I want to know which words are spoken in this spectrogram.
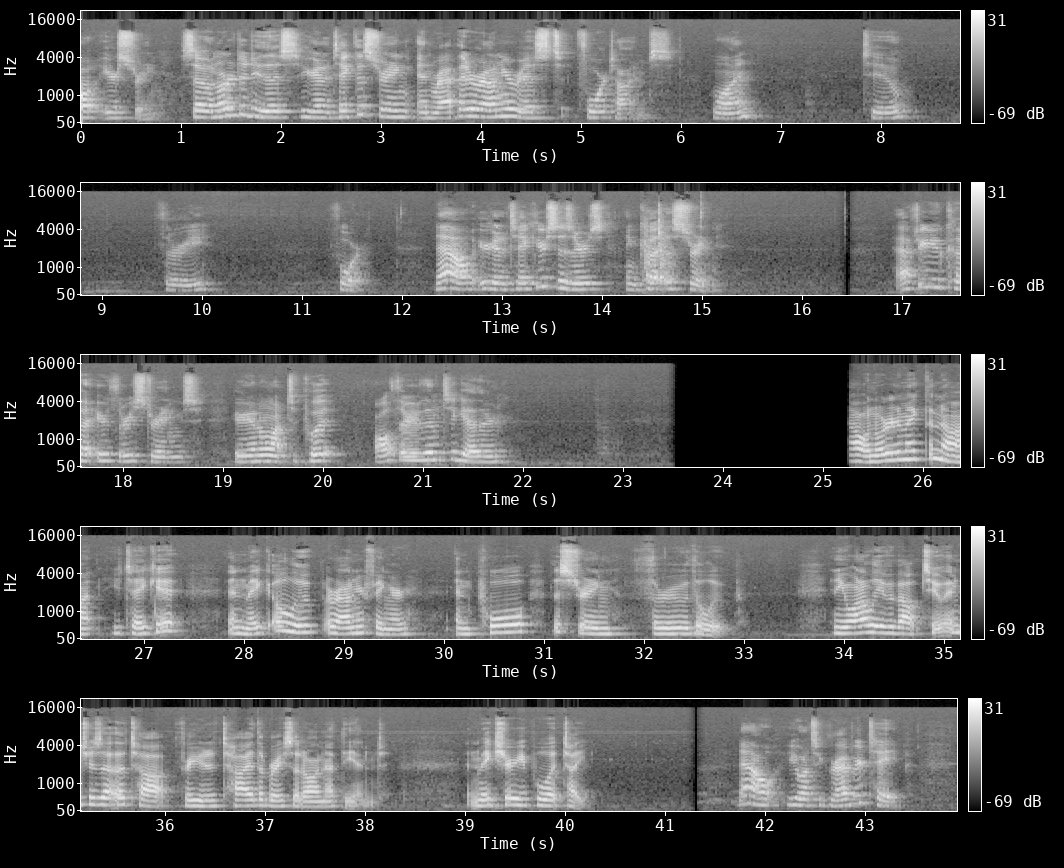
out your string. So in order to do this, you're going to take the string and wrap it around your wrist four times. One, two, three, four. Now you're going to take your scissors and cut the string. After you cut your three strings, you're going to want to put all three of them together. Now in order to make the knot, you take it and make a loop around your finger and pull the string through the loop. And you want to leave about two inches at the top for you to tie the bracelet on at the end. And make sure you pull it tight. Now you want to grab your tape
